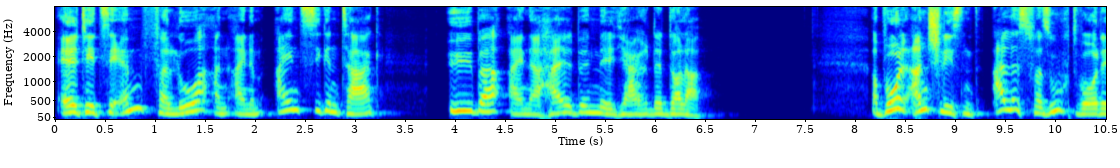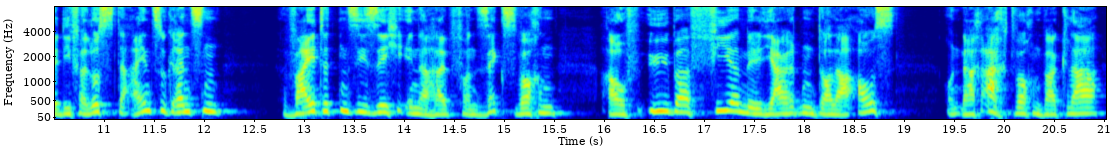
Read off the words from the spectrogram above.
LTCM verlor an einem einzigen Tag über eine halbe Milliarde Dollar. Obwohl anschließend alles versucht wurde, die Verluste einzugrenzen, weiteten sie sich innerhalb von sechs Wochen auf über 4 Milliarden Dollar aus und nach acht Wochen war klar,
